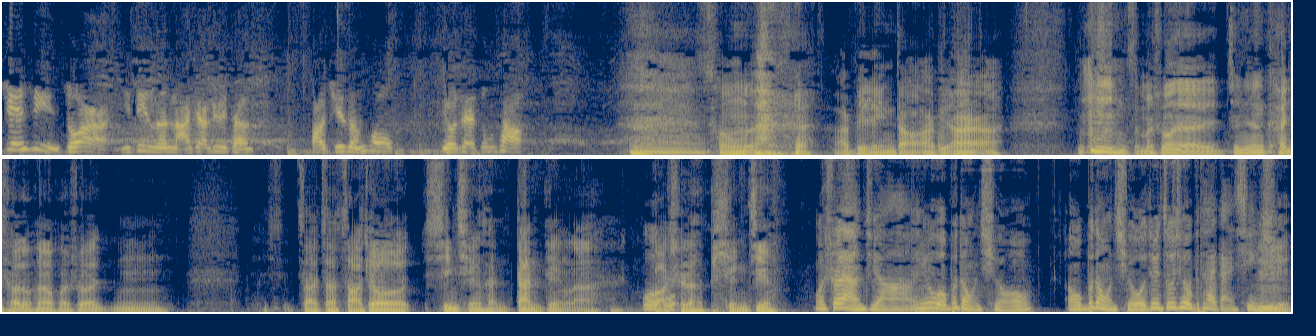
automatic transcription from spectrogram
坚信卓尔一定能拿下绿城，保级成功，留在中超。从 二比零到二比二啊。怎么说呢？真正看球的朋友会说，嗯，早早早就心情很淡定了，保持了平静。我说两句啊，因为我不懂球。我不懂球，我对足球不太感兴趣。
